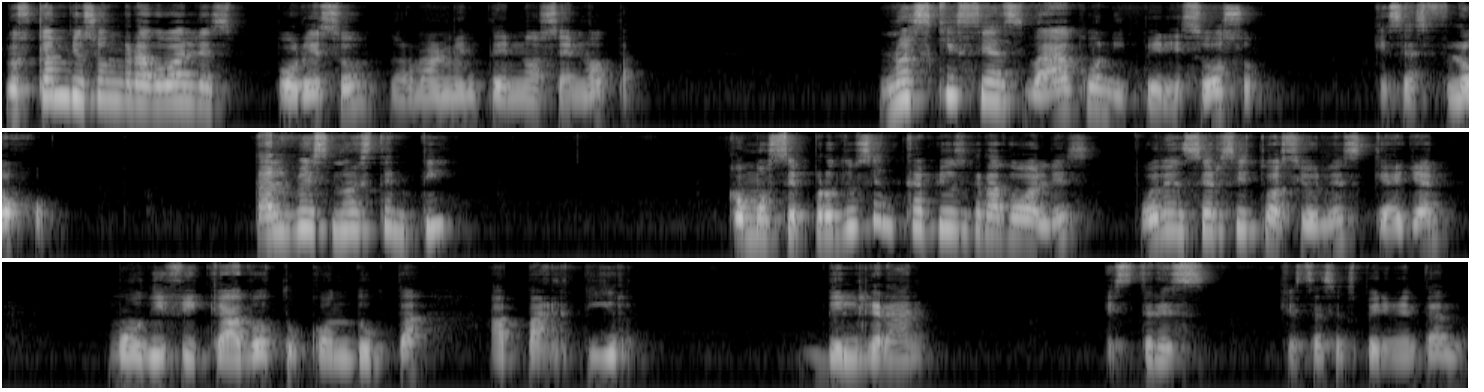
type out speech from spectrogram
Los cambios son graduales, por eso normalmente no se nota. No es que seas vago ni perezoso, que seas flojo, tal vez no esté en ti. Como se producen cambios graduales, Pueden ser situaciones que hayan modificado tu conducta a partir del gran estrés que estás experimentando.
